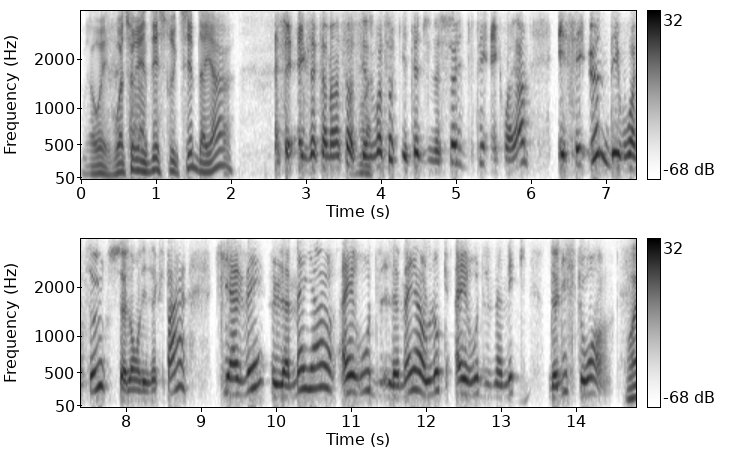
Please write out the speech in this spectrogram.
Ben oui. Voiture indestructible, d'ailleurs. C'est exactement ça. C'est Ouais. une voiture qui était d'une solidité incroyable et c'est une des voitures, selon les experts, qui avait le meilleur aéro, le meilleur look aérodynamique de l'histoire. Ouais.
